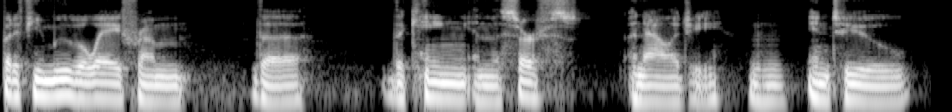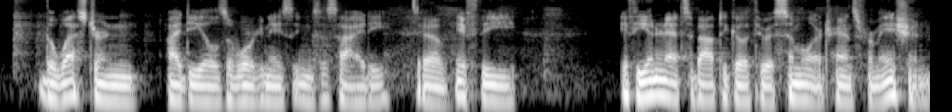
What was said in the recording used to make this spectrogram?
but if you move away from the the king and the serfs analogy into the Western ideals of organizing society, Yeah. if the if the internet's about to go through a similar transformation,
